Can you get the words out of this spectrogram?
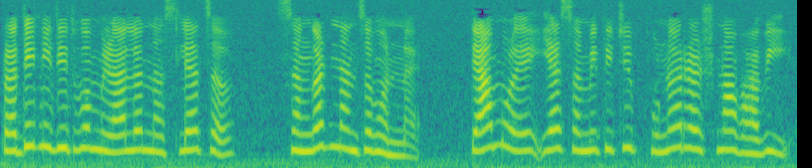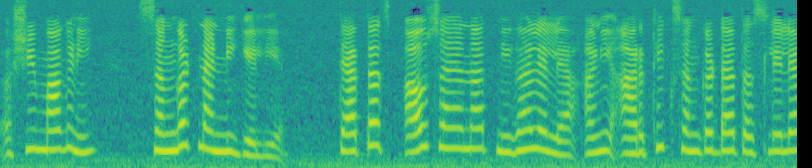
प्रतिनिधित्व मिळालं नसल्याचं संघटनांचं म्हणणं आहे. त्यामुळे या समितीची पुनर्रचना व्हावी अशी मागणी संघटनांनी केली आहे. त्यातच अवसायनात निघालेल्या आणि आर्थिक संकटात असलेल्या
